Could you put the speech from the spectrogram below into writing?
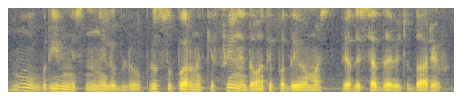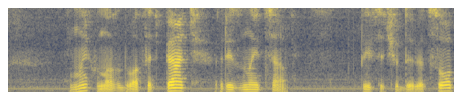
Ну, рівність не люблю. Плюс суперники сильні. Давайте подивимось. 59 ударів. У них у нас 25. Різниця 1900.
